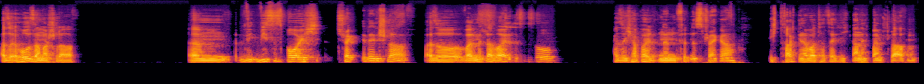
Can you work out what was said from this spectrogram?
Also erholsamer Schlaf. Ähm, wie, wie ist es bei euch? Trackt ihr den Schlaf? Also, weil mittlerweile ist es so, also ich habe halt einen Fitness-Tracker, ich trage den aber tatsächlich gar nicht beim Schlafen.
